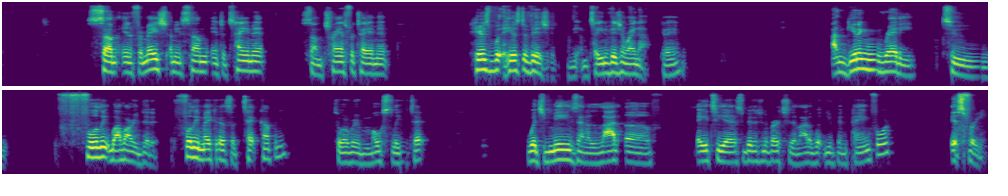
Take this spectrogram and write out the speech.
Some information. I mean, some entertainment, some transportainment. Here's what. Here's the vision. I mean, I'm telling you the vision right now. Okay. I'm getting ready to fully, well, I've already did it, fully make us a tech company to where we're mostly tech, which means that a lot of ATS Business University, a lot of what you've been paying for is free.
